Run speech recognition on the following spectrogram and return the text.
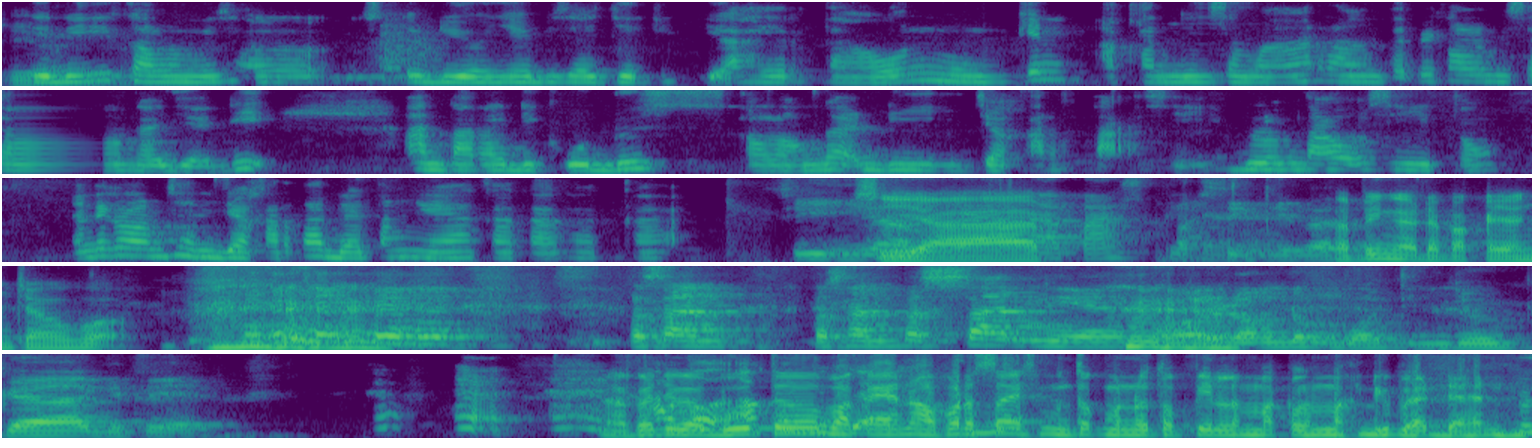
Iya, jadi iya. kalau misal studionya bisa jadi di akhir tahun mungkin akan di Semarang. Tapi kalau misal nggak jadi antara di Kudus, kalau nggak di Jakarta sih. Belum tahu sih itu. Nanti kalau misalnya di Jakarta datang ya kakak-kakak. Siap. Siap. Ya, pasti. Pasti kita. Tapi nggak ada pakaian cowok. pesan pesan-pesan ya, tolong dong buatin juga gitu ya. Aku juga Aku- butuh aku juga- pakaian oversize untuk menutupi lemak-lemak di badan.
